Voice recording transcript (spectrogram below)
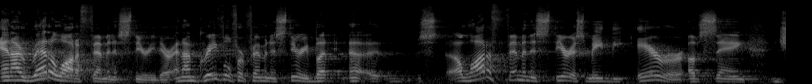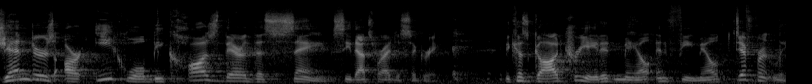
And I read a lot of feminist theory there, and I'm grateful for feminist theory, but uh, a lot of feminist theorists made the error of saying genders are equal because they're the same. See, that's where I disagree because God created male and female differently.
